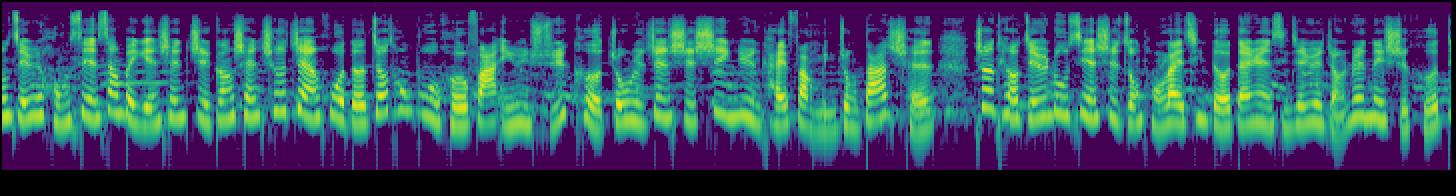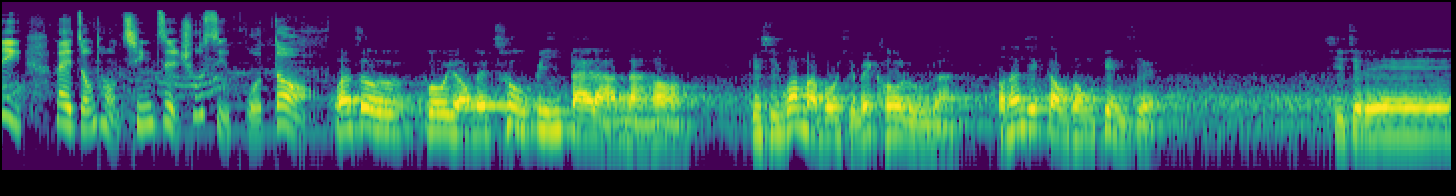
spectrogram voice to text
航。高雄捷运红线向北延伸至冈山车站，获得交通部核发营运许可，周日正式试营运开放民众搭乘。这条捷运路线是总统赖清德担任行政院长任内时核定，赖总统亲自出席活动。我做高雄的厝边台南啦吼，其实我嘛无想要考虑啦，咱这交通建设。是一个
